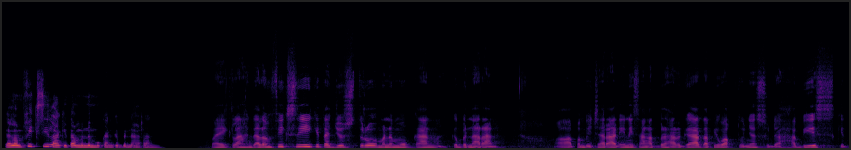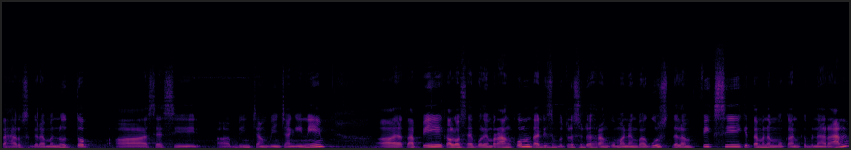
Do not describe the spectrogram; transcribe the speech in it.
dalam fiksi lah kita menemukan kebenaran. Baiklah, dalam fiksi kita justru menemukan kebenaran. Eh, pembicaraan ini sangat berharga, tapi waktunya sudah habis. Kita harus segera menutup uh, sesi uh, bincang-bincang uh, ini. Uh, tapi kalau saya boleh merangkum, tadi sebetulnya sudah rangkuman yang bagus. Dalam fiksi kita menemukan kebenaran.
